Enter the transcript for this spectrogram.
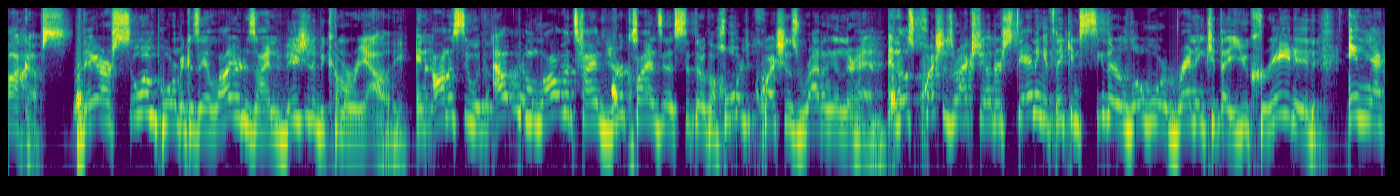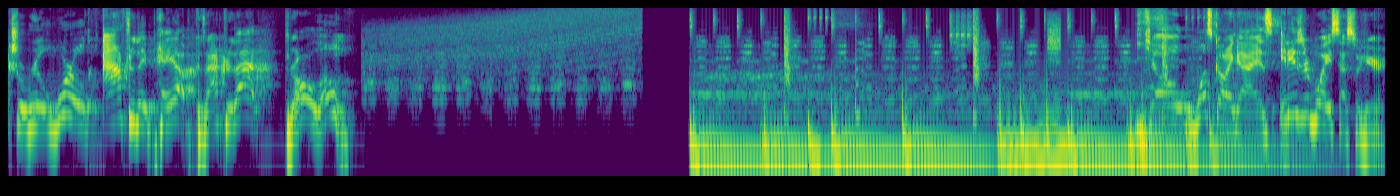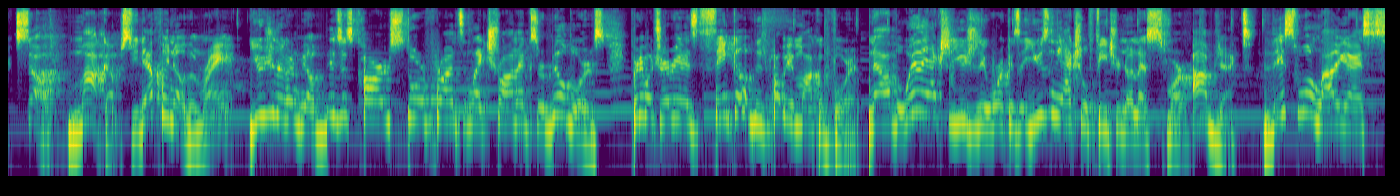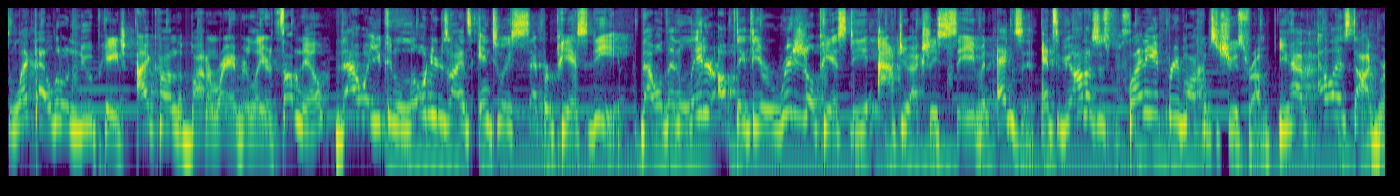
Mockups. They are so important because they allow your design vision to become a reality. And honestly, without them, a lot of the times your client is going to sit there with a whole bunch of questions rattling in their head. And those questions are actually understanding if they can see their logo or branding kit that you created in the actual real world after they pay up. Because after that, they're all alone. What's going on guys? It is your boy Cecil here. So, mockups, you definitely know them, right? Usually they're gonna be on business cards, storefronts, electronics, or billboards. Pretty much whatever you guys think of, there's probably a mockup for it. Now, the way they actually usually work is that using the actual feature known as Smart Object. This will allow you guys to select that little new page icon on the bottom right of your layer thumbnail. That way you can load your designs into a separate PSD. That will then later update the original PSD after you actually save and exit. And to be honest, there's plenty of free mockups to choose from. You have ls.com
